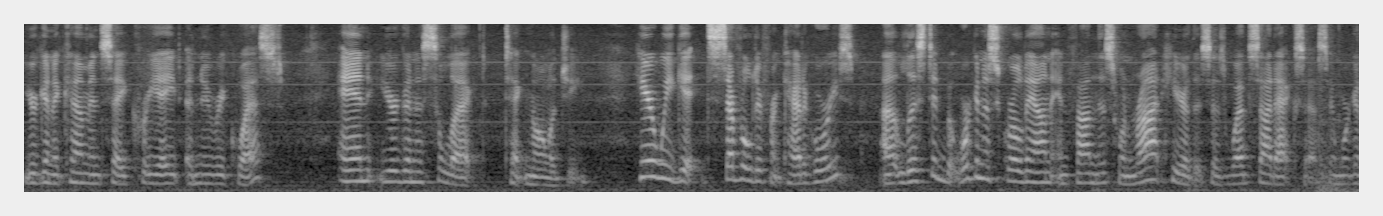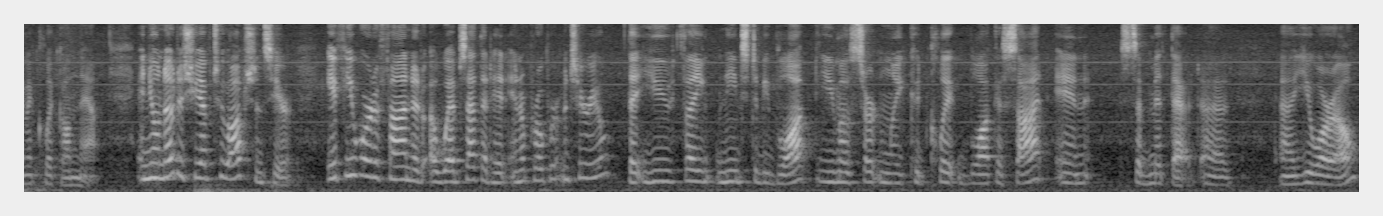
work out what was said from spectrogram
you're going to come and say create a new request and you're going to select technology. Here we get several different categories uh, listed, but we're going to scroll down and find this one right here that says website access and we're going to click on that. And you'll notice you have two options here. If you were to find a, a, website that had inappropriate material that you think needs to be blocked, you most certainly could click block a site and submit that uh, uh, URL.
